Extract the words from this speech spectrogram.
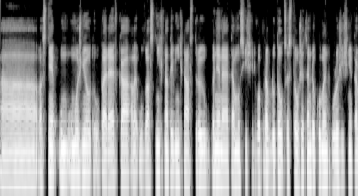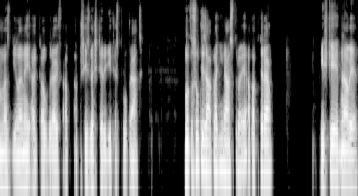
a vlastně um, umožňují to u PDF, ale u vlastních nativních nástrojů úplně ne. Tam musíš jít opravdu tou cestou, že ten dokument uložíš někam na sdílený iCloud Drive a, a přizveš ty lidi ke spolupráci. No to jsou ty základní nástroje a pak teda ještě jedna věc,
